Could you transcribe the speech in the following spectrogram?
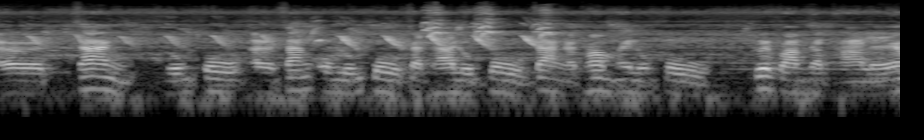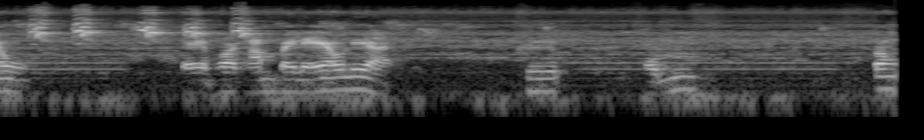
เอ่อสร้างหลวงปู่เอ่อสร้างองค์หลวงปู่ศรัทธาหลวงปู่สร้างกระท่อมให้หลวงปู่ด้วยความศรัทธาแล้ว แต่พอทำไปแล้วเนี่ย คือผมต้อง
